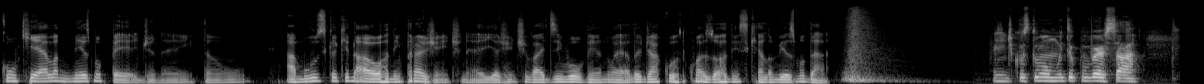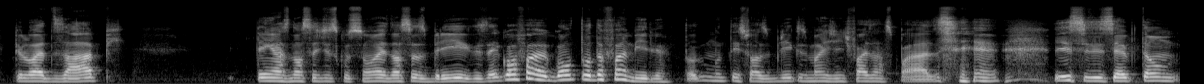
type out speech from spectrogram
com o que ela mesmo pede, né? Então, a música que dá a ordem pra gente, né? E a gente vai desenvolvendo ela de acordo com as ordens que ela mesmo dá. A gente costuma muito conversar pelo WhatsApp. Tem as nossas discussões, nossas brigas. É igual, igual toda família. Todo mundo tem suas brigas, mas a gente faz as pazes. E sempre tão,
